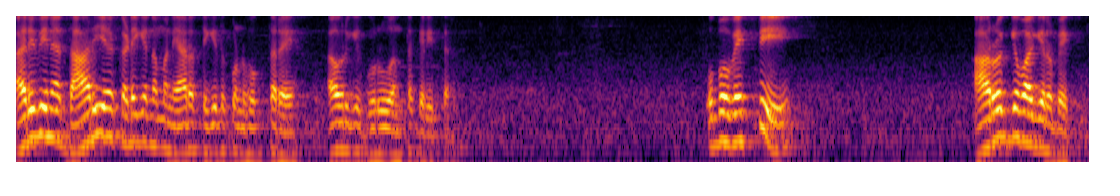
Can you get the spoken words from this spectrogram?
ಅರಿವಿನ ದಾರಿಯ ಕಡೆಗೆ ನಮ್ಮನ್ನು ಯಾರು ತೆಗೆದುಕೊಂಡು ಹೋಗ್ತಾರೆ, ಅವರಿಗೆ ಗುರು ಅಂತ ಕರೀತಾರೆ. ಒಬ್ಬ ವ್ಯಕ್ತಿ ಆರೋಗ್ಯವಾಗಿರಬೇಕು.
